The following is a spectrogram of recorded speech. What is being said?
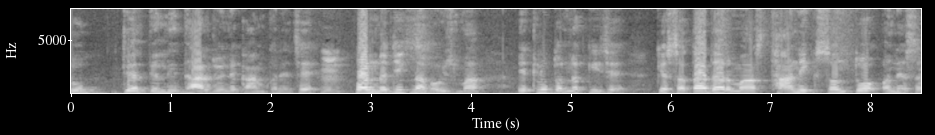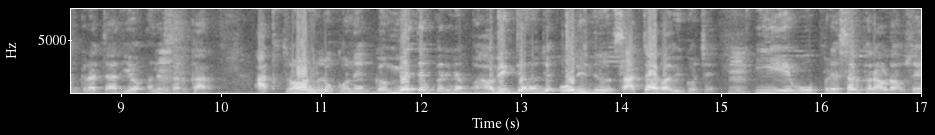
દૂધ તેલ તેલની ધાર જોઈને કામ કરે છે. પણ નજીકના ભવિષ્યમાં એટલું તો નક્કી છે કે સત્તાધારમાં સ્થાનિક સંતો અને શંકરાચાર્ય અને સરકાર આ ત્રણ લોકોને ગમે તેમ કરીને ભાવિક જનો જે ઓરિજિનલ સાચા ભાવિકો છે એ એવું પ્રેશર કરાવડાવશે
